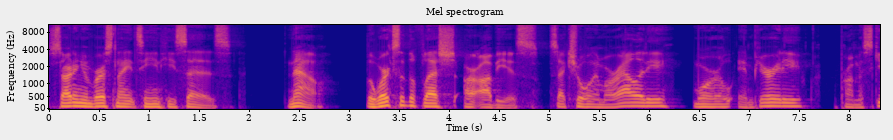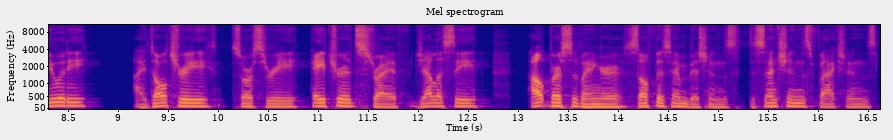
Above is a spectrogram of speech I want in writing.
Starting in verse 19, he says, Now, the works of the flesh are obvious sexual immorality, moral impurity, promiscuity, idolatry, sorcery, hatred, strife, jealousy, outbursts of anger, selfish ambitions, dissensions, factions,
